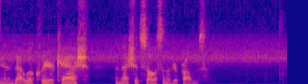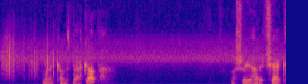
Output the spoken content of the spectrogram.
and that will clear your cache, and that should solve some of your problems when it comes back up. I'll show you how to check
